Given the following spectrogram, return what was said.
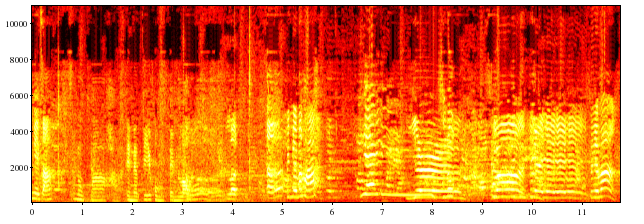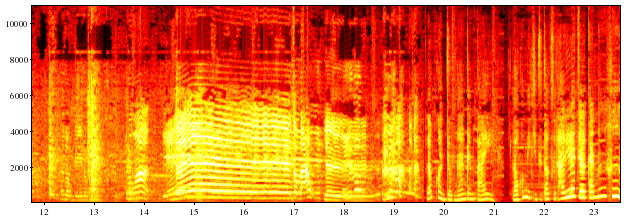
เป็นไงจ๊ะ สนุกมากค่ะ energy ผมเต็มหลอด เลิศเออเป็นไงบ้างคะ เย้ เย้สนุกเลิศเย้เย้เย้เย้เป็นไงบ้าง สนุกดีหนุกไหมสนุกมาก เย้เย้จบแล้ว เย้ในที่สุดแล้วก่อนจบงานกันไป เราก็มีกิจกรรมสุดท้ายที่ได้เจอกันนั่นคือ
